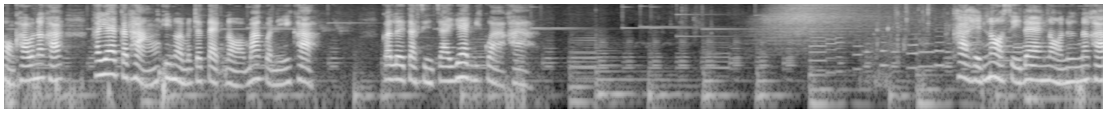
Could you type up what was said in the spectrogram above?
ของเขานะคะ ถ้าแยกกระถางอีกหน่อยมันจะแตกหน่อมากกว่านี้ค่ะ ก็เลยตัดสินใจแยกดีกว่าค่ะค่ะเห็นหน่อสีแดงหน่อนึงนะคะ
